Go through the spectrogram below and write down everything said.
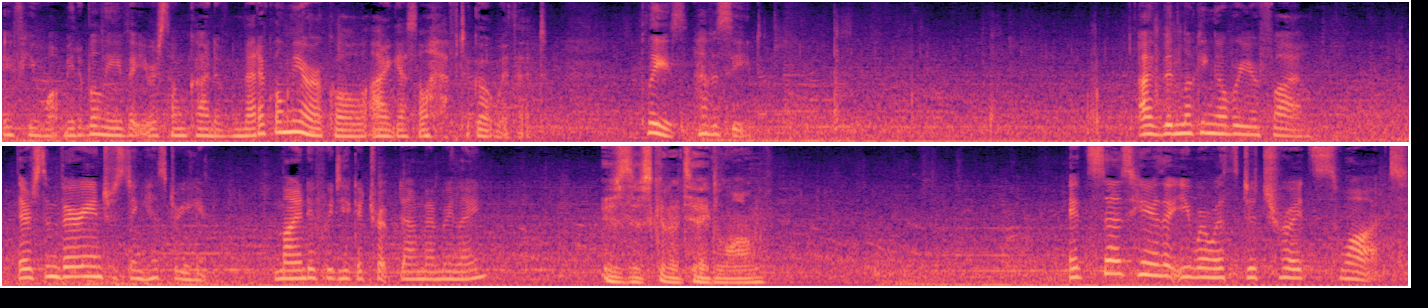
if you want me to believe that you're some kind of medical miracle, I guess I'll have to go with it. Please, have a seat. I've been looking over your file. There's some very interesting history here. Mind if we take a trip down memory lane? Is this gonna take long? It says here that you were with Detroit SWAT,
